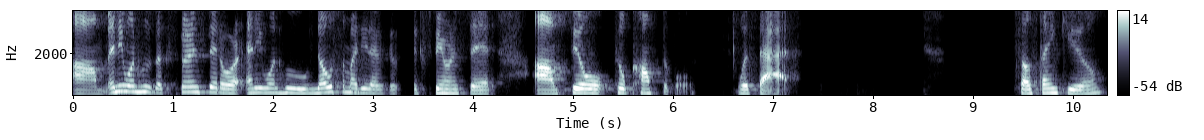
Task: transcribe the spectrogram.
um, anyone who's experienced it or anyone who knows somebody that experienced it um, feel feel comfortable with that. So thank you.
